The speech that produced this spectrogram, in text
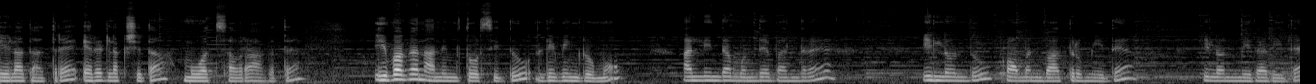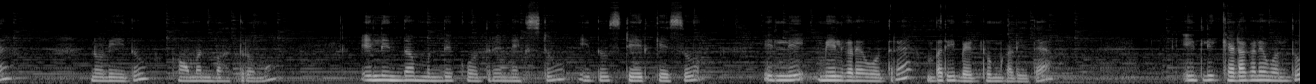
ಹೇಳೋದಾದರೆ ಎರಡು ಲಕ್ಷದ ಮೂವತ್ತು ಸಾವಿರ ಆಗುತ್ತೆ. ಇವಾಗ ನಾನು ನಿಮ್ಗೆ ತೋರಿಸಿದ್ದು ಲಿವಿಂಗ್ ರೂಮು ಅಲ್ಲಿಂದ ಮುಂದೆ ಬಂದರೆ ಇಲ್ಲೊಂದು ಕಾಮನ್ ಬಾತ್ರೂಮ್ ಇದೆ. ಇಲ್ಲೊಂದು ಮಿರರ್ ಇದೆ. ನೋಡಿ ಇದು ಕಾಮನ್ ಬಾತ್ರೂಮು ಇಲ್ಲಿಂದ ಮುಂದಕ್ಕೆ ಹೋದರೆ ನೆಕ್ಸ್ಟು ಇದು ಸ್ಟೇರ್ ಕೇಸು ಇಲ್ಲಿ ಮೇಲ್ಗಡೆ ಹೋದರೆ ಬರೀ ಬೆಡ್ರೂಮ್ಗಳಿದೆ ಇಲ್ಲಿ ಕೆಳಗಡೆ ಒಂದು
